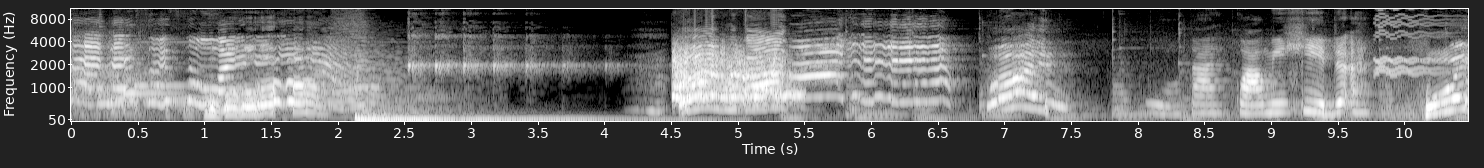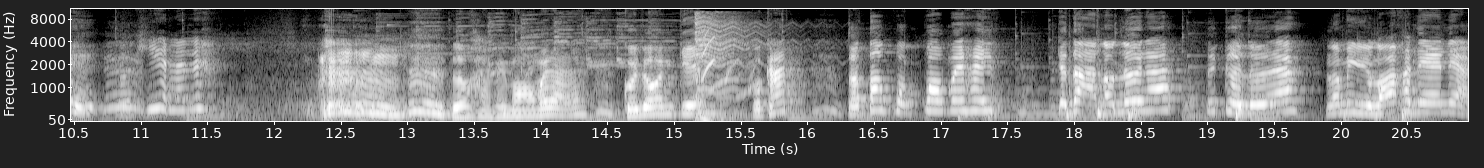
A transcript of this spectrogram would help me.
แต่ได้สวยโอ้โห กวางมีขีดด้วยหุย เราเครียดแล้วเนี่ย เราหันไปมองไม่ได้นะกลัวโดนกินโฟกัสเราต้องปกป้องไม่ให้กระดาษเราเลยนะ ถ้าเกิดเลยนะ เรามีอยู่ร้อยคะแนนเนี่ย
